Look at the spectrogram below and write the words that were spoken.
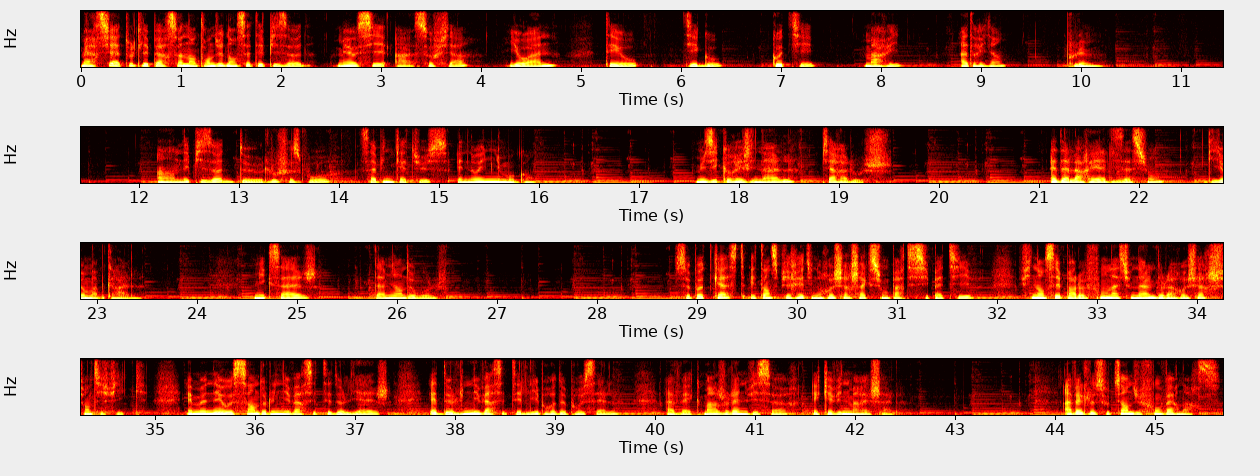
Merci à toutes les personnes entendues dans cet épisode, mais aussi à Sophia, Johan, Théo, Diego, Gauthier, Marie, Adrien, Plume. Un épisode de Louchesbourg, Sabine Catus et Noémie Maugan. Musique originale, Pierre Alouche. Aide à la réalisation, Guillaume Abgral. Mixage, Damien De Wolf. Ce podcast est inspiré d'une recherche-action participative financée par le Fonds national de la recherche scientifique et menée au sein de l'Université de Liège et de l'Université libre de Bruxelles avec Marjolaine Visser et Kevin Maréchal. Avec le soutien du Fonds Vernars.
